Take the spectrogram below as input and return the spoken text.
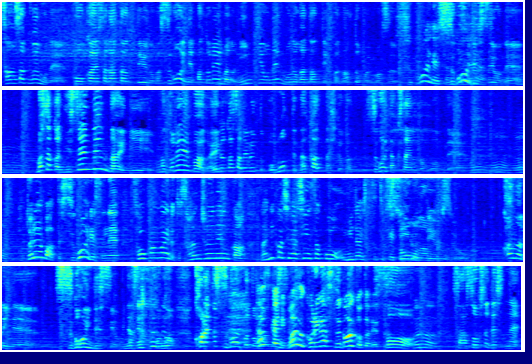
3作目もね公開されたっていうのがすごいねパトレーバーの人気をね物語っているかなと思います。すごいですね。すごいですよね、まさか2000年代にパトレーバーが映画化されると思ってなかった人がすごいたくさんいると思うんで。うんうんうん。パトレーバーってすごいですね。そう考えると30年間何かしら新作を生み出し続けているっていう。そうなんですよ。かなりねすごいんですよ皆さん。この これってすごいことなん確ですよ。かにまずこれがすごいことです。そう、うんさあそしてですね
